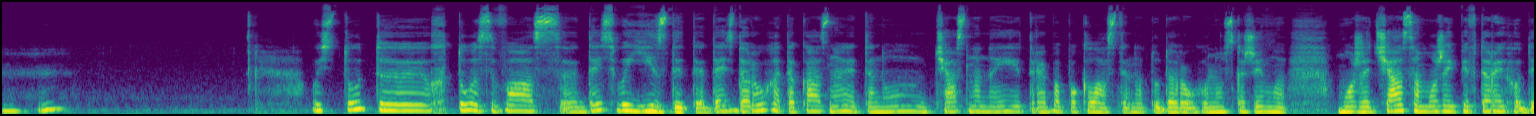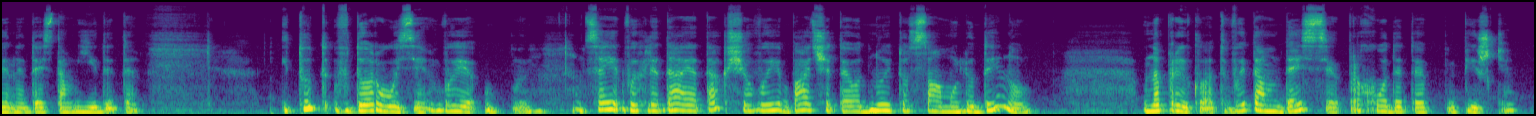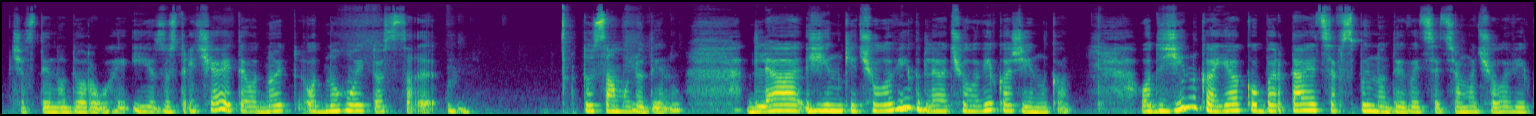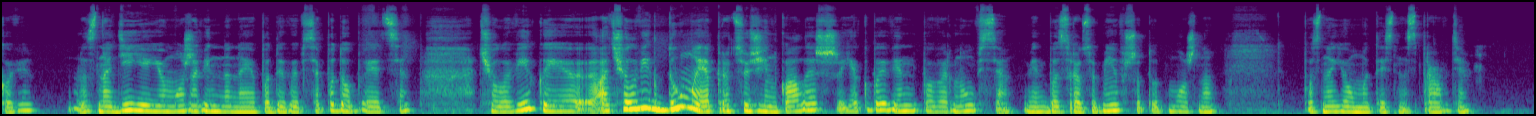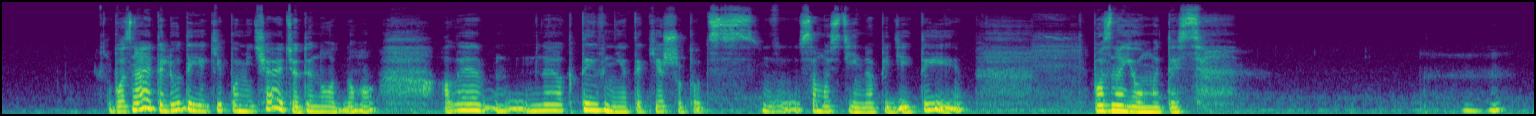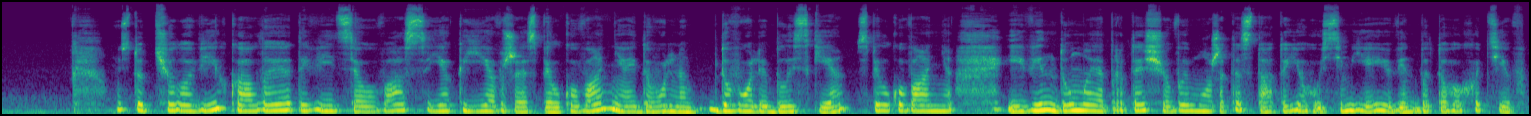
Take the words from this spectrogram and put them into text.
Угу. Ось тут е, хто з вас, е, десь ви їздите, десь дорога така, знаєте, ну, час на неї треба покласти на ту дорогу. Ну, скажімо, може час, а може і півтори години десь там їдете. І тут в дорозі ви це виглядає так, що ви бачите одну й ту саму людину. Наприклад, ви там десь проходите пішки частину дороги і зустрічаєте одно, одного і то, ту саму людину. Для жінки чоловік, для чоловіка жінка. От жінка як обертається в спину, дивиться цьому чоловікові. З надією, може, він на неї подивився, подобається чоловік. І... А чоловік думає про цю жінку, але ж якби він повернувся, він би зрозумів, що тут можна познайомитись насправді. Бо знаєте, люди, які помічають один одного, але не активні такі, щоб от самостійно підійти і познайомитись. Мгм. Ось тут чоловік, але дивіться, у вас як є вже спілкування і доволі, доволі близьке спілкування, і він думає про те, що ви можете стати його сім'єю, він би того хотів.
